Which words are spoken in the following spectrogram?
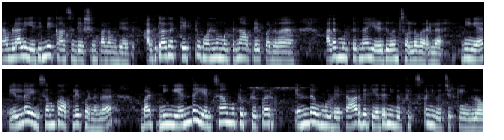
நம்மளால் எதுவுமே கான்சன்ட்ரேஷன் பண்ண முடியாது. அதுக்காக டெட்டு ஒன்று மட்டும்தான் அப்ளை பண்ணுவேன். அதை மட்டும்தான் எழுதுவேன்னு சொல்ல வரல. நீங்கள் எல்லா எக்ஸாமுக்கும் அப்ளை பண்ணுங்கள் பட் நீங்கள் எந்த எக்ஸாமுக்கு ப்ரிப்பேர் எந்த உங்களுடைய டார்கெட் எதை நீங்கள் ஃபிக்ஸ் பண்ணி வச்சுருக்கீங்களோ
